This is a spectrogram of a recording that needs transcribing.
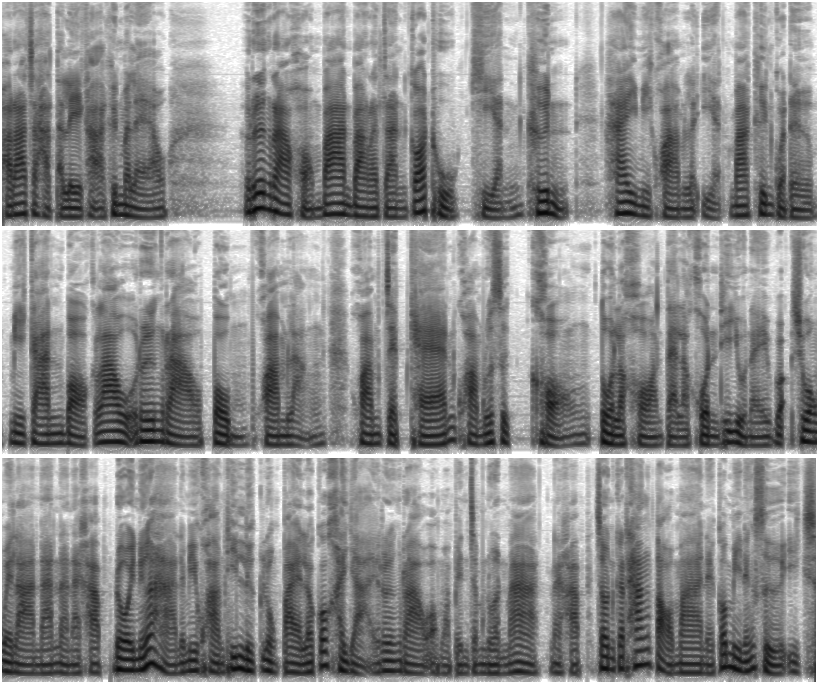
พระราชหัตถเลขาขึ้นมาแล้ว เรื่องราวของบ้านบางระจันก็ถูกเขียนขึ้น ให้มีความละเอียดมากขึ้นกว่าเดิม มีการบอกเล่าเรื่องราวปม ความหลัง ความเจ็บแค้น ความรู้สึกของตัวละครแต่ละคนที่อยู่ในช่วงเวลานั้นนะครับ โดยเนื้อหาจะมีความที่ลึกลงไป แล้วก็ขยายเรื่องราวออกมาเป็นจำนวนมากนะครับ จนกระทั่งต่อมาเนี่ยก็มีหนังสืออีกฉ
